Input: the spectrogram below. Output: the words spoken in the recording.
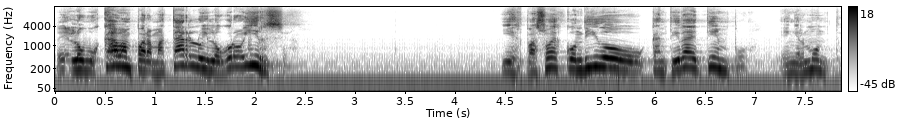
eh, lo buscaban para matarlo y logró irse. Y pasó escondido cantidad de tiempo en el monte.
